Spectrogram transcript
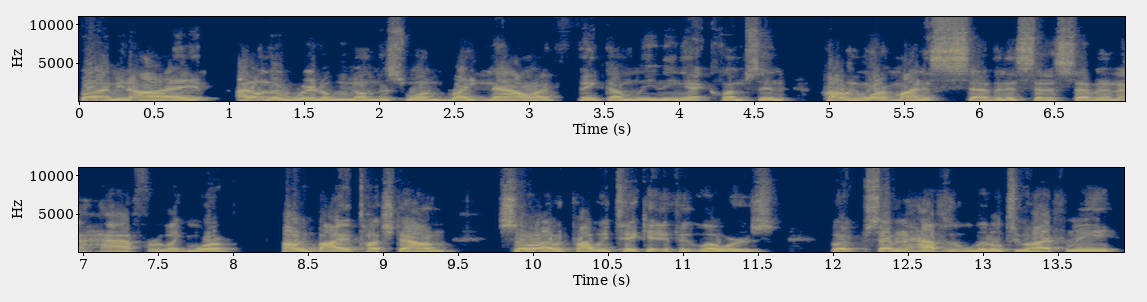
But I mean, I I don't know where to lean on this one right now. I think I'm leaning at Clemson, probably more at minus seven instead of seven and a half, or like more probably buy a touchdown. So I would probably take it if it lowers but seven and a half is a little too high for me.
